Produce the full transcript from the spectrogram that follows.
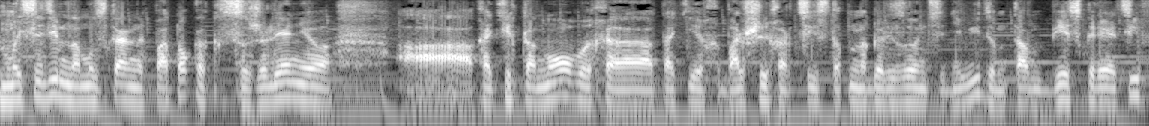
Мы сидим на музыкальных потоках, к сожалению, а, каких-то новых, а, таких больших артистов на горизонте не видим. Там весь креатив,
